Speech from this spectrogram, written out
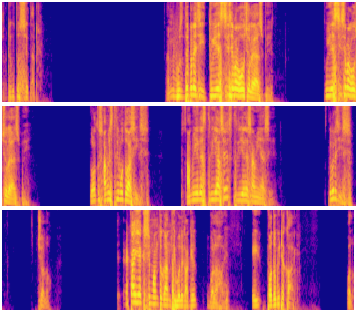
সঠিক উত্তর সেতার। আমি বুঝতে পেরেছি, তুই এসছিস, এবার ও চলে আসবে। তুই এসছিস, এবার ও চলে আসবে। তোরা তো স্বামী স্ত্রীর মতো আসিস স্বামী এলে স্ত্রী আসে, স্ত্রী এলে স্বামী আসে। বুঝতে পেরেছিস? চলো। একাই এক সীমান্ত গান্ধী বলে কাকে বলা হয়? এই পদবিটা কার? বলো।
